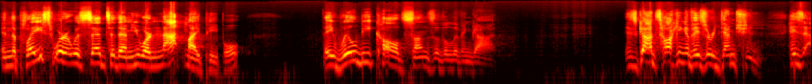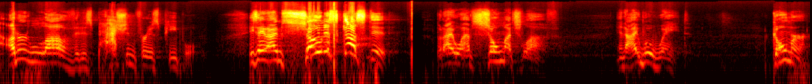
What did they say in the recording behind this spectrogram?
In the place where it was said to them, You are not my people, they will be called sons of the living God. Is God talking of his redemption, his utter love, and his passion for his people? He's saying, I'm so disgusted, but I will have so much love, and I will wait. Gomer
